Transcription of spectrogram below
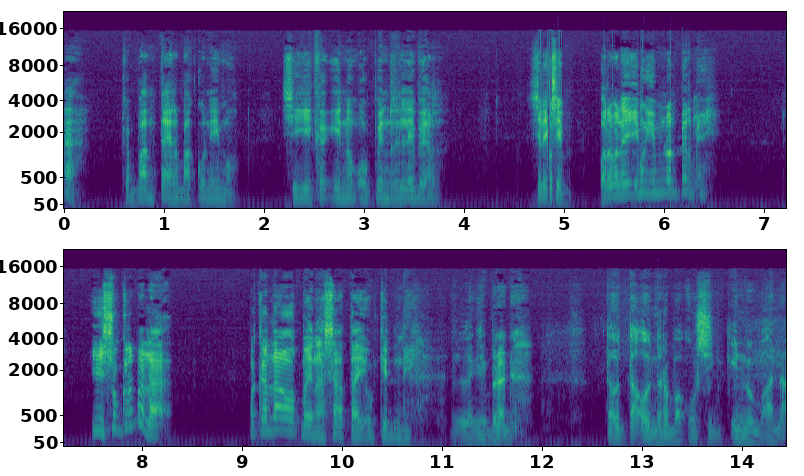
Ha, kabantay ra ba ko nimo? Sige kag inom og pain reliever. Silisib, para wala imong imnon pirmi. Isog ra ba na? Pagkadaot may nasatay og kidney. Lagi, Brad. Taon-taon na ba ko sig inom, ana?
